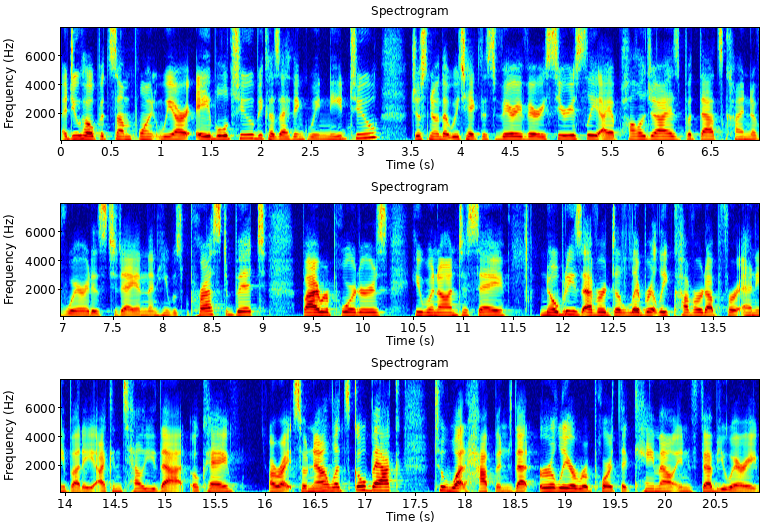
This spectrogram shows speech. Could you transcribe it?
I do hope at some point we are able to because I think we need to. Just know that we take this very, very seriously. I apologize, but that's kind of where it is today. And then he was pressed a bit by reporters. He went on to say, Nobody's ever deliberately covered up for anybody. I can tell you that, okay? All right, so now let's go back to what happened, that earlier report that came out in February.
